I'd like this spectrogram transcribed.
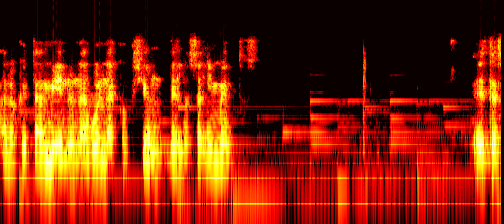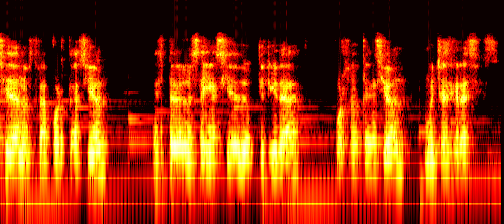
a lo que también una buena cocción de los alimentos. Esta ha sido nuestra aportación, espero les haya sido de utilidad. Por su atención, muchas gracias.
